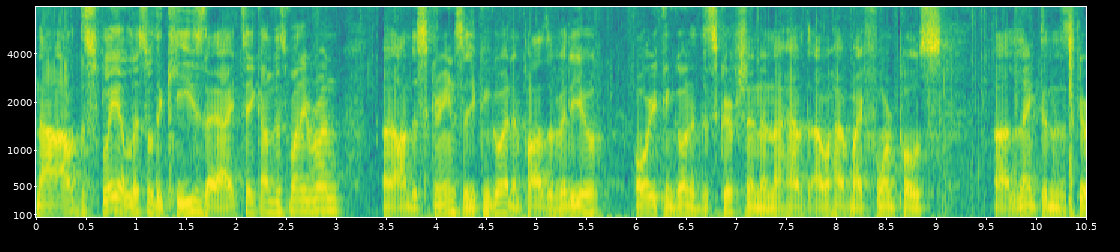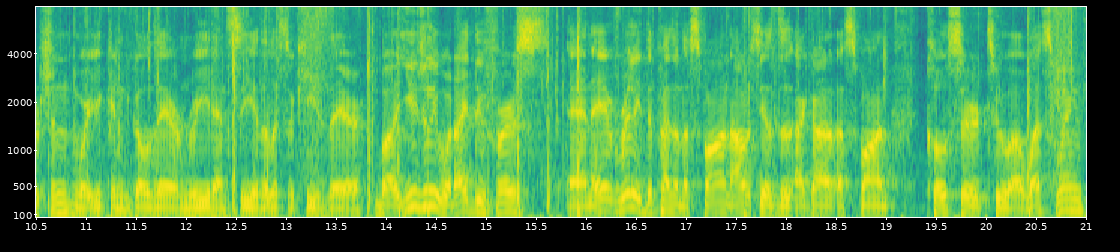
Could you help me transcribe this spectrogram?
Now, I'll display a list of the keys that I take on this money run uh, on the screen, so you can go ahead and pause the video or you can go in the description and I have I will have my forum posts uh, linked in the description where you can go there and read and see the list of keys there. But usually what I do first, and it really depends on the spawn. Obviously, as the, I got a spawn closer to uh, West Wing,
